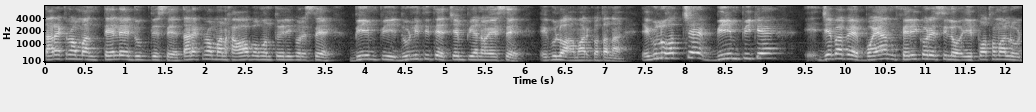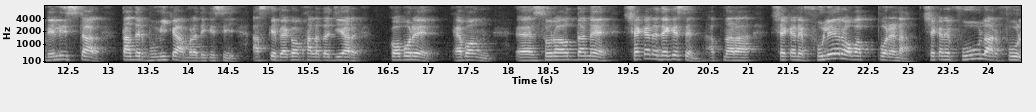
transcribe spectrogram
তারেক রহমান তেলে ডুব দিছে তারেক রহমান হাওয়া ভবন তৈরি করেছে বিএমপি দুর্নীতিতে চ্যাম্পিয়ন হয়েছে, এগুলো আমার কথা না। এগুলো হচ্ছে বিএমপিকে যেভাবে বয়ান ফেরি করেছিল এই প্রথম আলু ডেলি স্টার, তাদের ভূমিকা আমরা দেখেছি। আজকে বেগম খালেদা জিয়ার কবরে এবং সোরা উদ্যানে সেখানে দেখেছেন আপনারা, সেখানে ফুলের অভাব পড়ে না। সেখানে ফুল আর ফুল।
